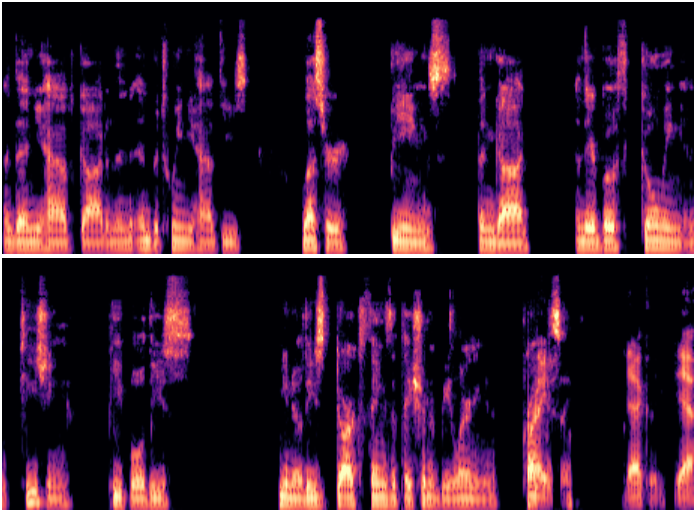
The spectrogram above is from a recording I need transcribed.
and then you have God, and then in between you have these lesser beings than God, and they're both going and teaching people these you know these dark things that they shouldn't be learning and practicing right. exactly yeah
